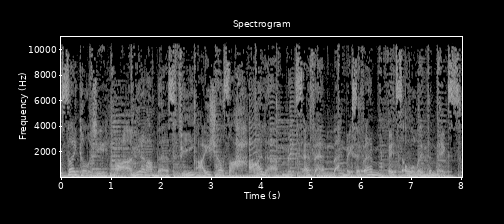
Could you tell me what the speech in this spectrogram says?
سايكولوجي مع أمير العباس في عيشها صح على Mix FM Mix FM it's all in the mix.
